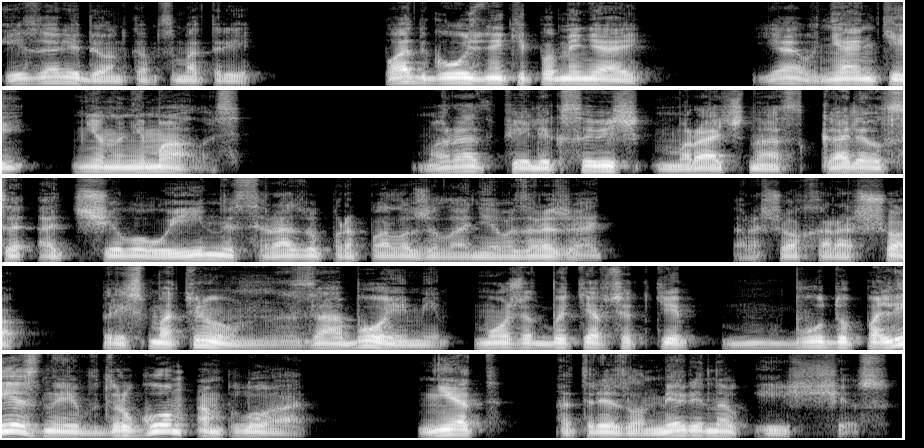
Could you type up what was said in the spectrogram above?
И за ребенком смотри. Подгузники поменяй. Я в няньки не нанималась». Марат Феликсович мрачно оскалился, отчего у Инны сразу пропало желание возражать. «Хорошо, хорошо. Присмотрю за обоими. Может быть, я все-таки буду полезной в другом амплуа?» «Нет», — отрезал Меринов и исчез.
